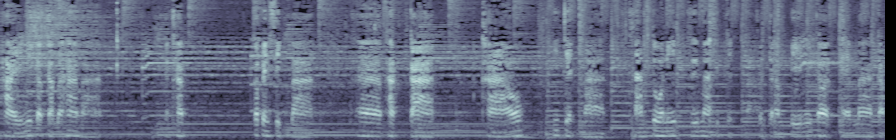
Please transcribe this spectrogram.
ไผ่นี่ก็กำละห้าบาทนะครับ ก็เป็นสิบบาทผักกาดขาวนี่เจ็ดบาทสามตัวนี้ซื้อมาสิบเจ็ดบาทส่วนกระลำปีนี่ก็แถมมากับ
